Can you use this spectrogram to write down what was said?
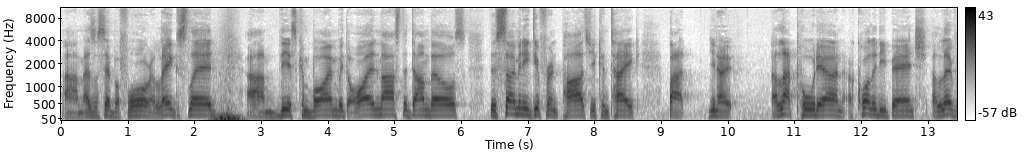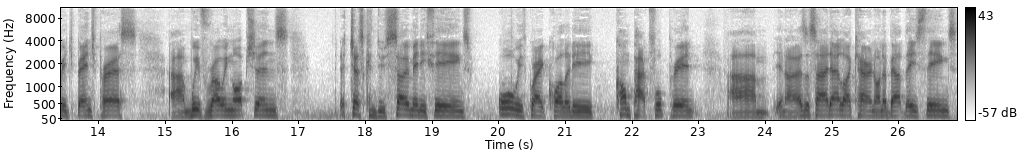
Um, as I said before, a leg sled. Um, this combined with the Ironmaster dumbbells. There's so many different paths you can take, but you know, a lat pull down, a quality bench, a leverage bench press um, with rowing options. It just can do so many things, all with great quality, compact footprint. Um, you know, as I say, I don't like carrying on about these things.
